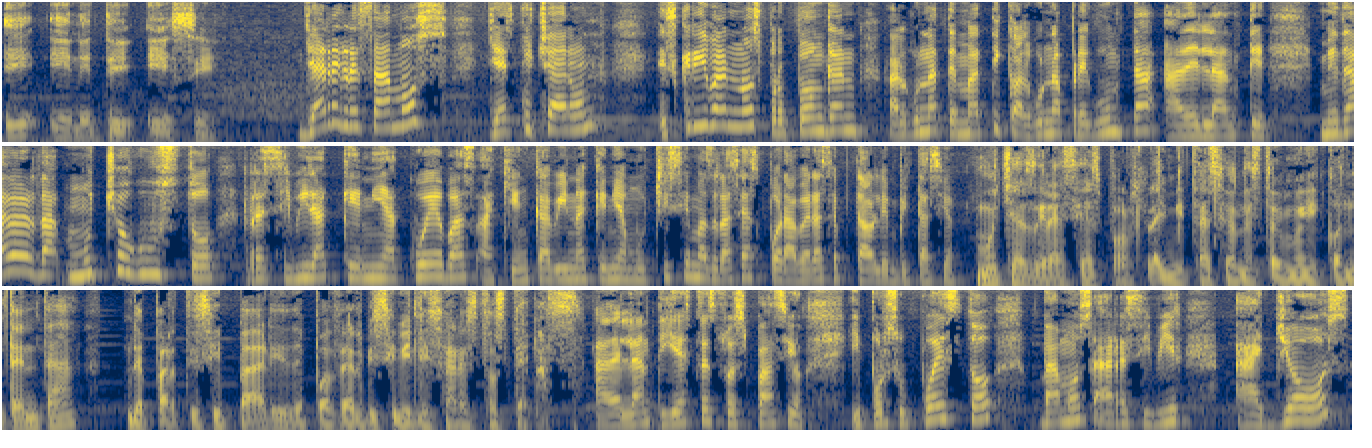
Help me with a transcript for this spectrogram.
ENTS. Ya regresamos, ya escucharon. Escríbanos, propongan alguna temática, alguna pregunta, adelante. Me da verdad mucho gusto recibir a Kenia Cuevas aquí en cabina. Kenia, muchísimas gracias por haber aceptado la invitación. Muchas gracias por la invitación. Estoy muy contenta de participar y de poder visibilizar estos temas. Adelante, y este es tu espacio. Y por supuesto, vamos a recibir a Jos,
